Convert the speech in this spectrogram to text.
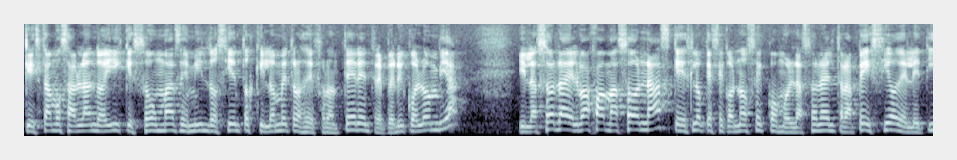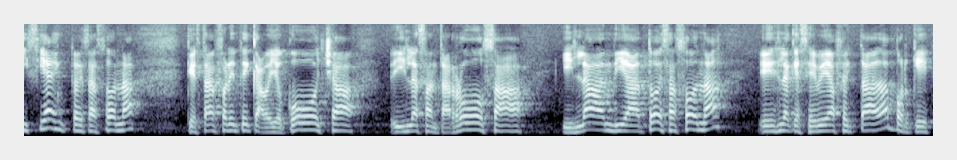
que estamos hablando ahí, que son más de 1.200 kilómetros de frontera entre Perú y Colombia, y la zona del Bajo Amazonas, que es lo que se conoce como la zona del trapecio de Leticia, en toda esa zona, que está enfrente de Caballo Cocha, Isla Santa Rosa, Islandia, toda esa zona es la que se ve afectada porque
